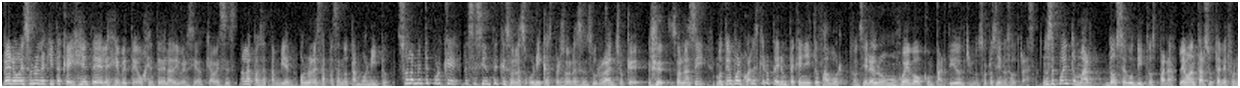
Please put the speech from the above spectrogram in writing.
Pero eso no le quita que hay gente LGBT o gente de la diversidad que a veces no la pasa tan bien o no le está pasando tan bonito, solamente porque se sienten que son las únicas personas en su rancho que son así. Motivo por el cual les quiero pedir un pequeñito favor. Considérenlo un juego compartido entre nosotros y nosotras. No se pueden tomar dos segunditos para levantar su teléfono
